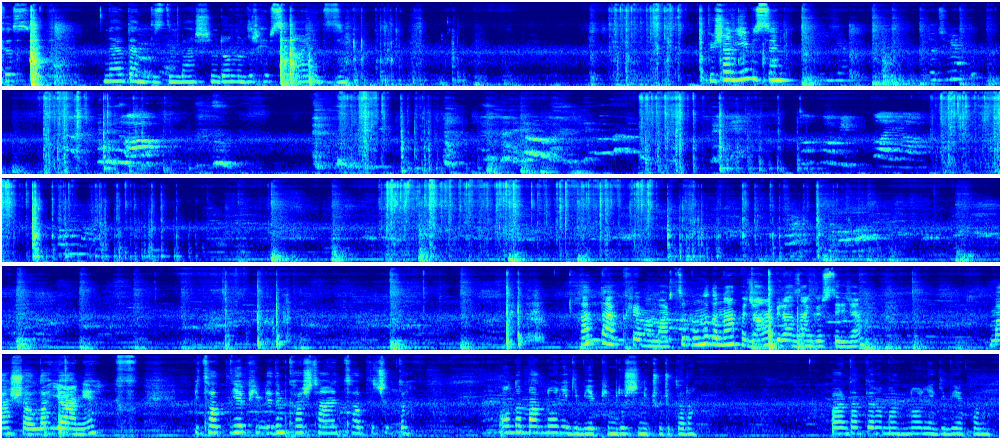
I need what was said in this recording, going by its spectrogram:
Kız. Nereden dizdim ben şimdi dur hepsini aynı dizim. Gülşen iyi misin? Hatta kremam Bunu da ne yapacağımı birazdan göstereceğim. Maşallah yani. Bir tatlı yapayım dedim. Kaç tane tatlı çıktı. Onu da magnolia gibi yapayım. Dur şimdi çocuklara. Bardaklara magnolia gibi yapalım.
